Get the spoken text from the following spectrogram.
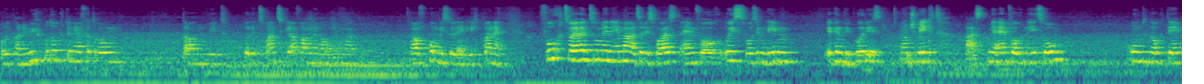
habe ich keine Milchprodukte mehr vertragen. Dann mit 20 Jahren auf einmal habe ich draufgekommen, ich soll eigentlich keine Fruchtsäuren zu mir nehmen. Also das heißt einfach, alles was im Leben irgendwie gut ist und schmeckt, passt mir einfach nicht so. Und nachdem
